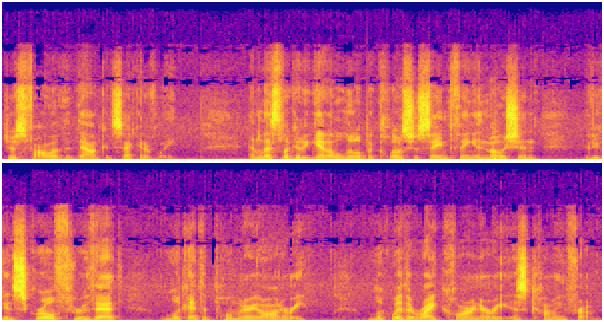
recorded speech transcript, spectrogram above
Just follow that down consecutively. And let's look at it again a little bit closer. Same thing in motion. If you can scroll through that, look at the pulmonary artery. Look where the right coronary is coming from.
